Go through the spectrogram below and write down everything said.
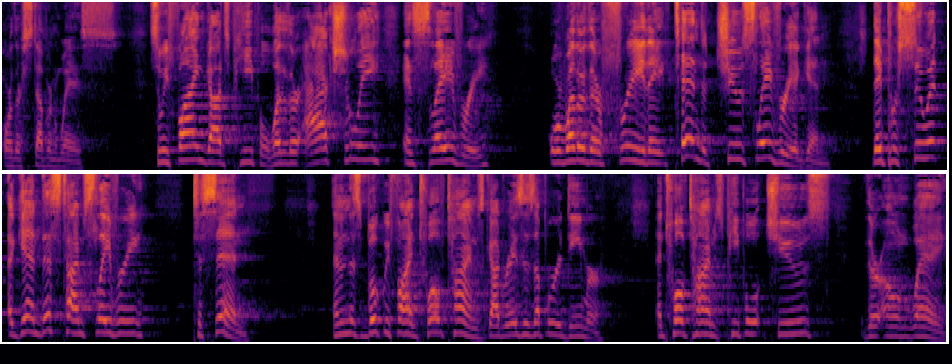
or their stubborn ways. So we find God's people, whether they're actually in slavery or whether they're free, they tend to choose slavery again. They pursue it again, this time slavery to sin. And in this book, we find 12 times God raises up a redeemer, and 12 times people choose their own way.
